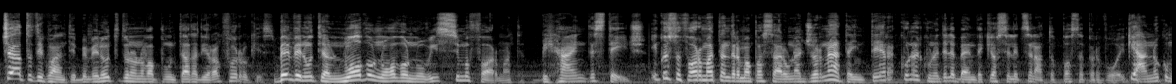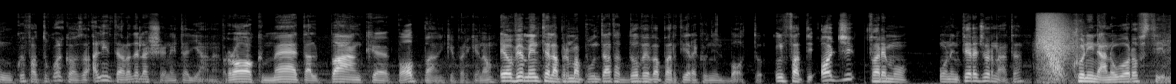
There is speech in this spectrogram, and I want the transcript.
Ciao a tutti quanti e benvenuti ad una nuova puntata di Rock for Rookies. Benvenuti al nuovo, nuovo, nuovissimo format, Behind the Stage. In questo format andremo a passare una giornata intera con alcune delle band che ho selezionato apposta per voi, che hanno comunque fatto qualcosa all'interno della scena italiana. Rock, metal, punk, pop anche, perché no? E ovviamente la prima puntata doveva partire con il botto. Infatti oggi faremo un'intera giornata con i Nano War of Steel.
